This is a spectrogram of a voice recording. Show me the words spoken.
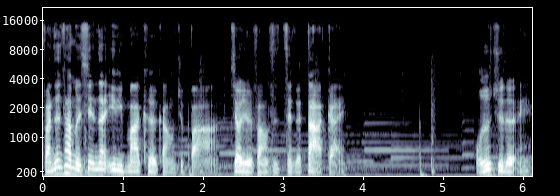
反正他们现在一零八课纲就把教学方式整个大改，我就觉得哎、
